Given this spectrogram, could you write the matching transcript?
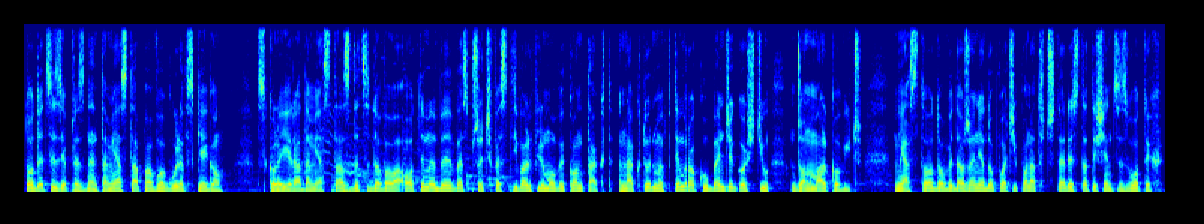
To decyzja prezydenta miasta Pawła Gulewskiego. Z kolei Rada Miasta zdecydowała o tym, by wesprzeć festiwal filmowy Kontakt, na którym w tym roku będzie gościł John Malkowicz. Miasto do wydarzenia dopłaci ponad 400 tysięcy złotych.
